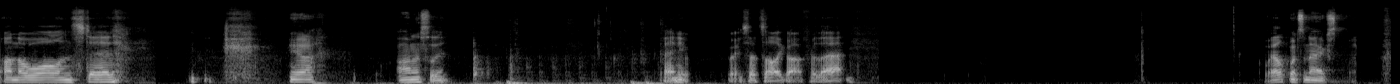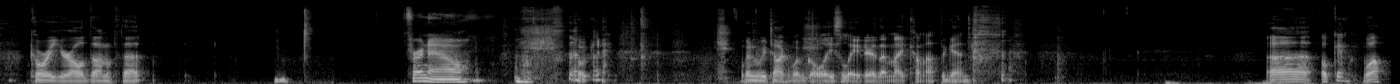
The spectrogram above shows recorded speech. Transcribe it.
on the wall instead. yeah. Honestly. Anyways, that's all I got for that. Well, What's next? Corey, you're all done with that. For now. Okay. when we talk about goalies later, that might come up again. Uh, okay. Well,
